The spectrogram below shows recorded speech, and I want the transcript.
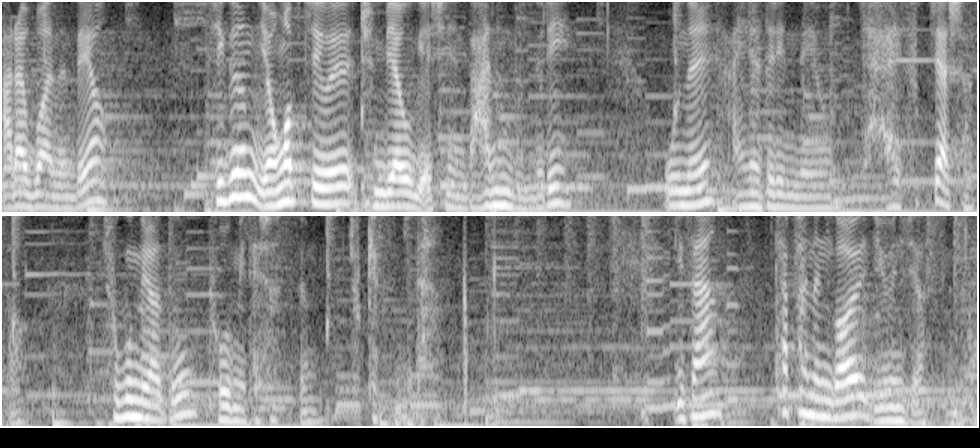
알아보았는데요. 지금 영업직을 준비하고 계신 많은 분들이 오늘 알려드린 내용 잘 숙지하셔서 조금이라도 도움이 되셨으면 좋겠습니다. 이상 차 파는 걸 유은지였습니다.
